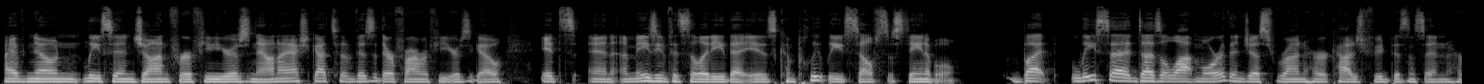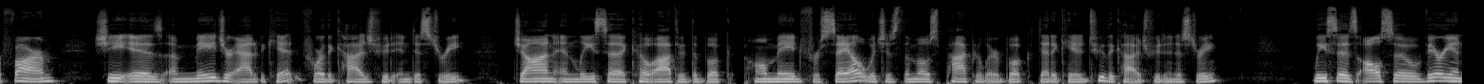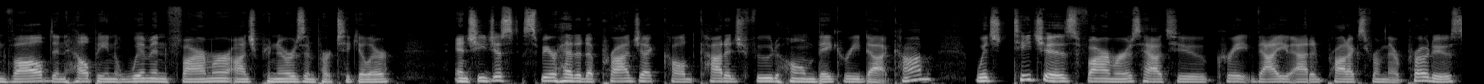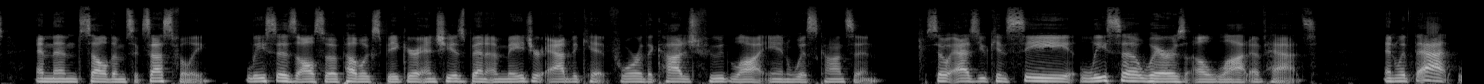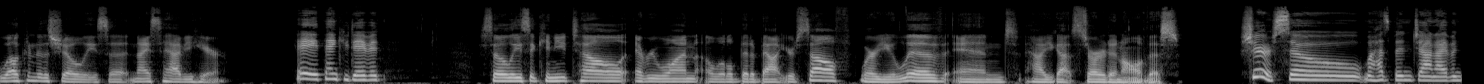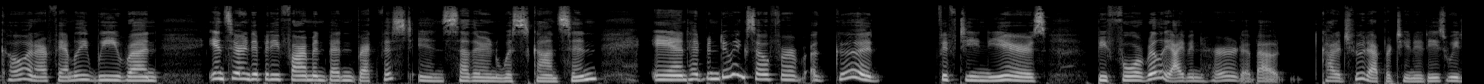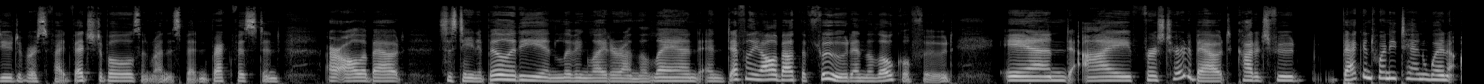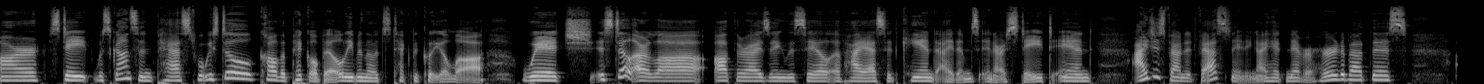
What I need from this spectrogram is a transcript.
I have known Lisa and John for a few years now, and I actually got to visit their farm a few years ago. It's an amazing facility that is completely self sustainable. But Lisa does a lot more than just run her cottage food business and her farm. She is a major advocate for the cottage food industry. John and Lisa co authored the book Homemade for Sale, which is the most popular book dedicated to the cottage food industry. Lisa is also very involved in helping women farmer entrepreneurs in particular. And she just spearheaded a project called cottagefoodhomebakery.com, which teaches farmers how to create value added products from their produce and then sell them successfully. Lisa is also a public speaker and she has been a major advocate for the cottage food law in Wisconsin. So, as you can see, Lisa wears a lot of hats. And with that, welcome to the show, Lisa. Nice to have you here. Hey, thank you, David. So, Lisa, can you tell everyone a little bit about yourself, where you live, and how you got started in all of this? Sure. So, my husband, John Ivanko, and our family, we run Inn Serendipity Farm and Bed and Breakfast in southern Wisconsin and had been doing so for a good 15 years before really I even heard about cottage food opportunities. We do diversified vegetables and run this bed and breakfast and are all about sustainability and living lighter on the land and definitely all about the food and the local food. And I first heard about cottage food back in 2010 when our state, Wisconsin, passed what we still call the pickle bill, even though it's technically a law, which is still our law authorizing the sale of high acid canned items in our state. And I just found it fascinating. I had never heard about this.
